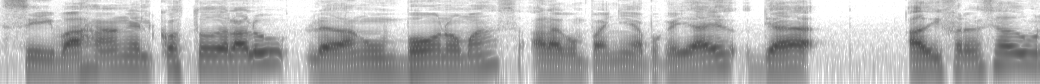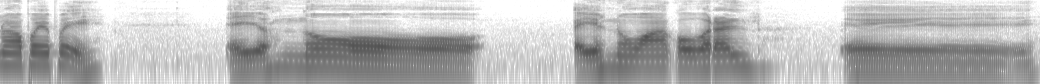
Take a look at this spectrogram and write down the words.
Si bajan el costo de la luz, le dan un bono más a la compañía, porque ya es, ya a diferencia de una app, ellos no ellos no van a cobrar eh,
